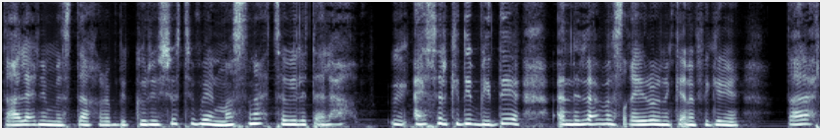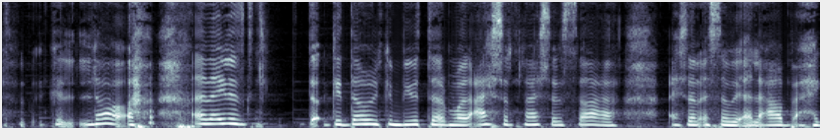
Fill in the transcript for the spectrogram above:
طالعني مستغرب يقول لي شو تبين؟ مصنع تسوي له ألعاب؟ عشر كذي بيديه أنا لعبة صغيرونه كان فكرين طلعت لا أنا جلست قدام الكمبيوتر مال 10 12 ساعة عشان أسوي ألعاب حق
